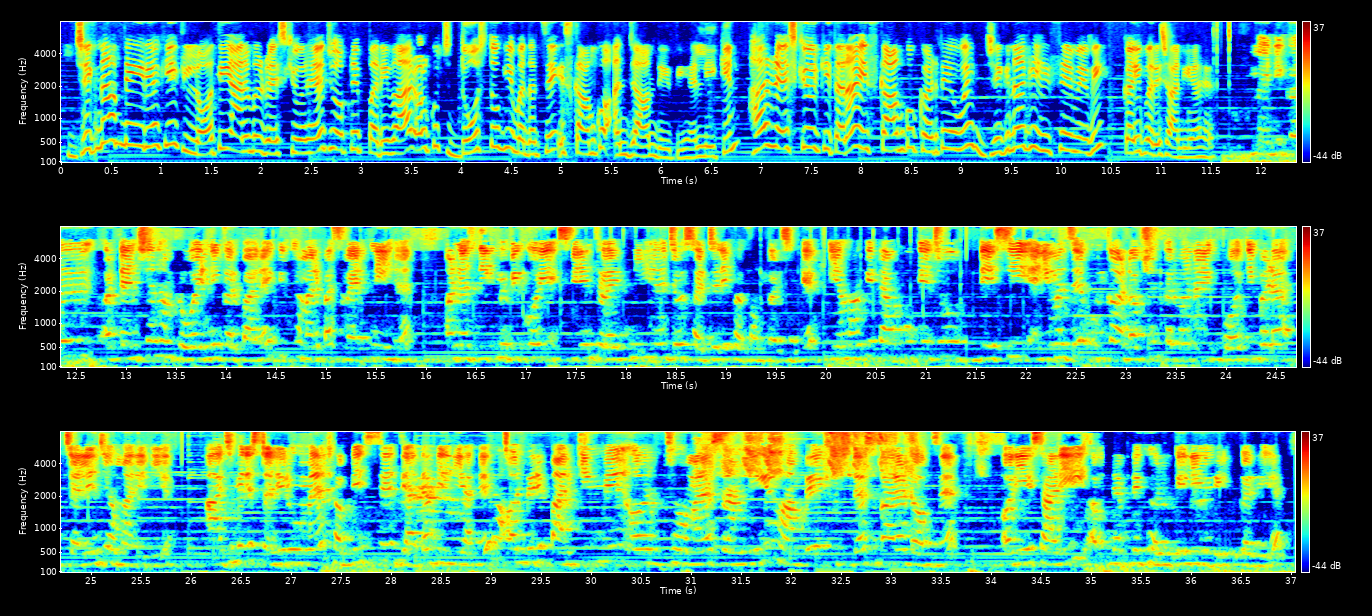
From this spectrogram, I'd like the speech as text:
जिग्ना अपने एरिया की एक लौती एनिमल रेस्क्यूअर है, जो अपने परिवार और कुछ दोस्तों की मदद से इस काम को अंजाम देती है। लेकिन हर रेस्क्यूअर की तरह इस काम को करते हुए जिग्ना के हिस्से में भी कई परेशानियाँ हैं। मेडिकल अटेंशन हम प्रोवाइड नहीं कर पा रहे हैं क्योंकि हमारे पास वेट नहीं है और नज़दीक में भी कोई एक्सपीरियंस वेट नहीं है जो सर्जरी परफॉर्म कर सके। यहाँ के टापू के जो देसी एनिमल्स है, उनका अडोप्शन करवाना एक बहुत ही बड़ा चैलेंज है हमारे लिए। आज मेरे स्टडी रूम में 26 से ज़्यादा बिल्लियाँ है और मेरे पार्किंग में और जो हमारा सराउंडिंग है, वहाँ पे कुछ 10-12 डॉग्स हैं और ये सारी अपने अपने घरों के लिए वेट कर रही है।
